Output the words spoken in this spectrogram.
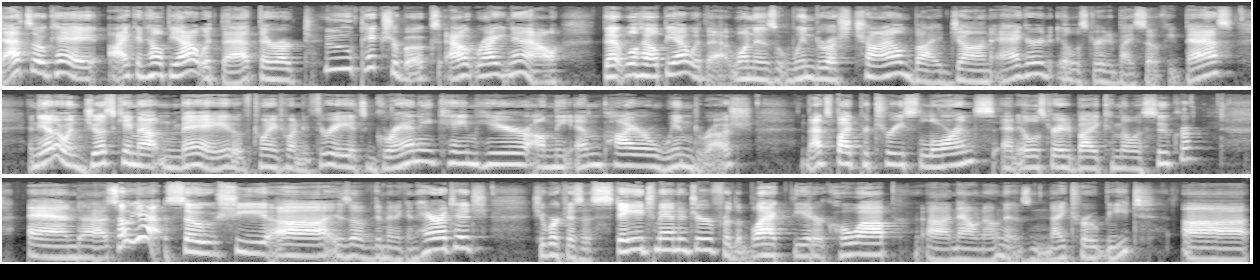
That's okay. I can help you out with that. There are two picture books out right now that will help you out with that. One is Windrush Child by John Agard, illustrated by Sophie Bass. And the other one just came out in May of 2023. It's Granny Came Here on the Empire Windrush. And that's by Patrice Lawrence and illustrated by Camilla Sucre. And uh, so, yeah, so she uh, is of Dominican heritage. She worked as a stage manager for the Black Theater Co op, uh, now known as Nitro Beat. Uh,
